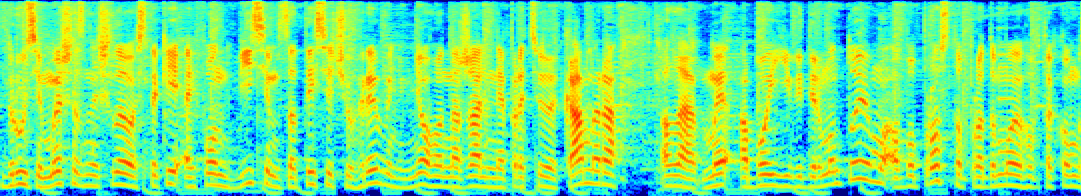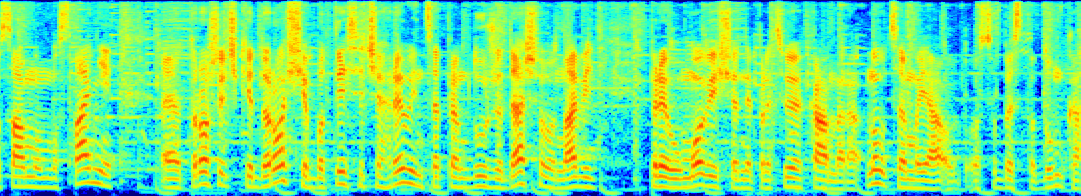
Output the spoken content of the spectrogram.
Друзі, ми ще знайшли ось такий iPhone 8 за 1000 гривень. В нього, на жаль, не працює камера, але ми або її відремонтуємо, або просто продамо його в такому самому стані е, трошечки дорожче, бо 1000 гривень це прям дуже дешево, навіть при умові, що не працює камера. Ну, це моя особиста думка.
